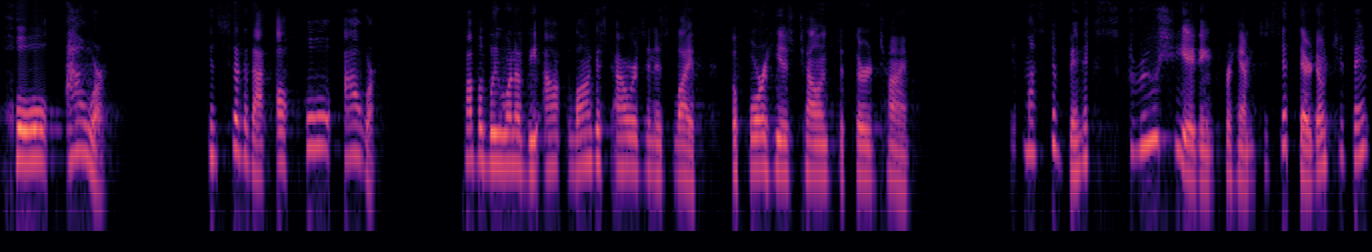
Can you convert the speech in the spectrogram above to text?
whole hour. Consider that a whole hour probably one of the longest hours in his life before he is challenged a third time. It must have been excruciating for him to sit there, don't you think?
